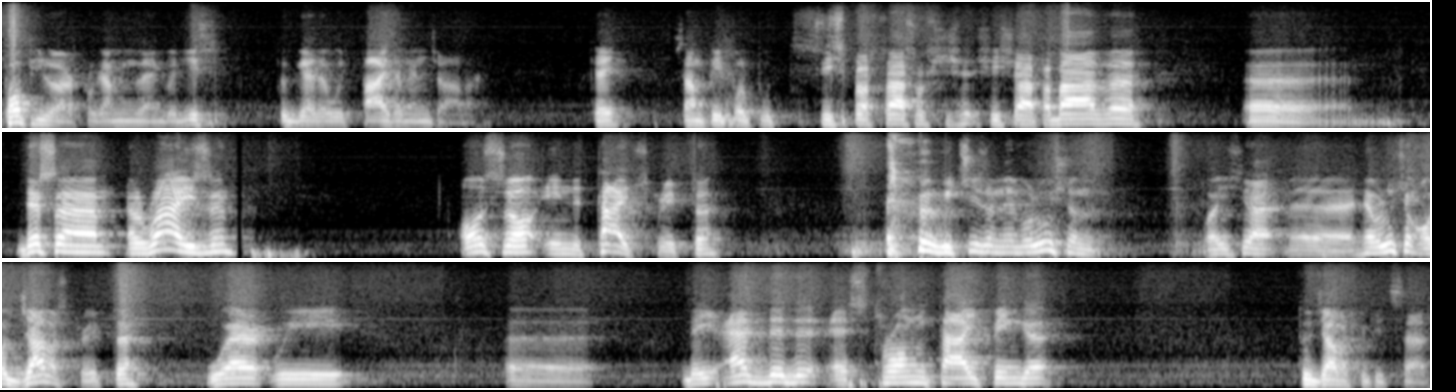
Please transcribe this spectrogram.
popular programming languages together with Python and Java. Okay, some people put C++ or C Sharp above. Uh, there's a, a, rise also in the TypeScript, which is an evolution, well, uh, an evolution of JavaScript, where we uh, they added a strong typing to JavaScript itself.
